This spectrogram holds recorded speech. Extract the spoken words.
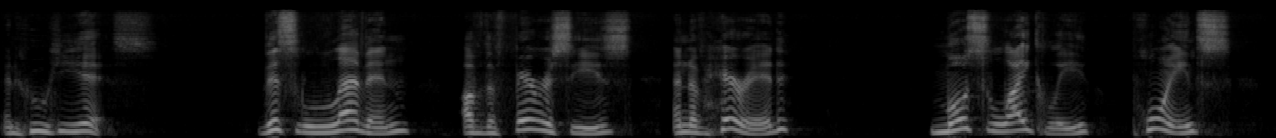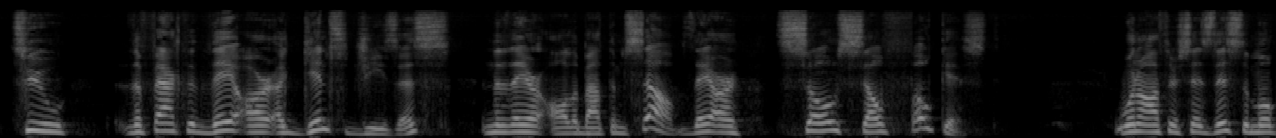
and who he is. This leaven of the Pharisees and of Herod most likely points to the fact that they are against Jesus and that they are all about themselves. They are so self focused. One author says this the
